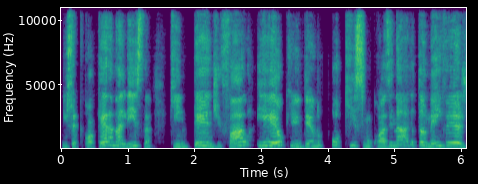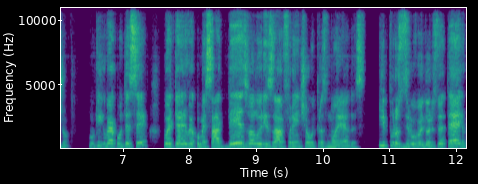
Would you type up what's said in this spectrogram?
Isso é que qualquer analista que entende fala e eu que entendo pouquíssimo, quase nada, também vejo. O que, vai acontecer? O Ethereum vai começar a desvalorizar frente a outras moedas. E para os desenvolvedores do Ethereum,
